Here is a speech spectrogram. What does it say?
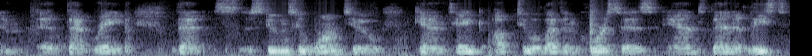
and at that rate that s- students who want to can take up to 11 courses and then at least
